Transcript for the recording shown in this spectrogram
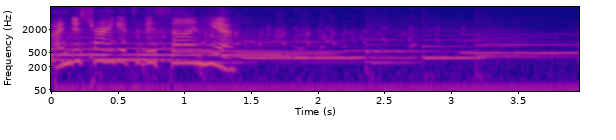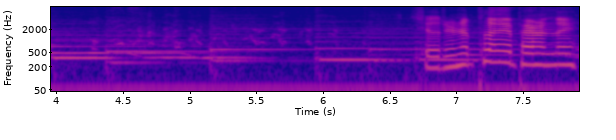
I'm just trying to get to this sign here. Children at play, apparently.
